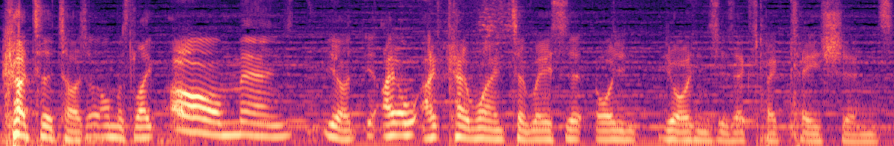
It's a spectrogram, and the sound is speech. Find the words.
cut to the TARDIS, almost like oh man, you know, I I kind of wanted to raise the, audien- the audience's expectations.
